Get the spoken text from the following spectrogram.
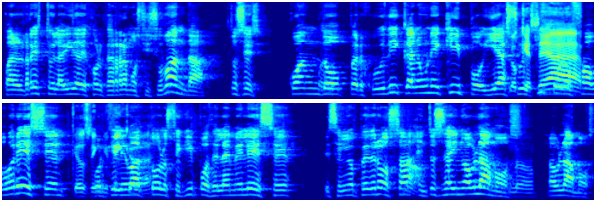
para el resto de la vida de Jorge Ramos y su banda. Entonces, cuando perjudican a un equipo y a su que equipo sea lo favorecen, que porque le va a ¿verdad? todos los equipos de la MLS, el señor Pedrosa, No. entonces ahí no hablamos, No. no, hablamos.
